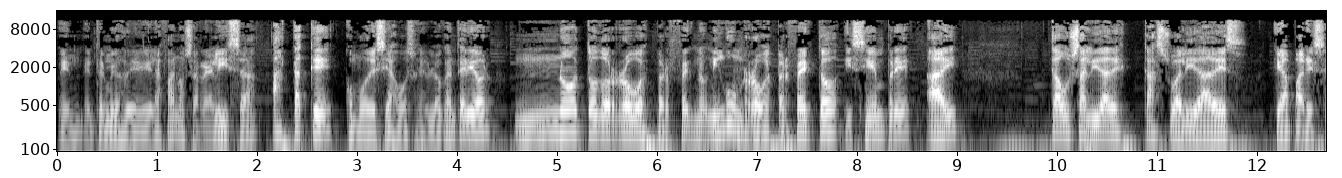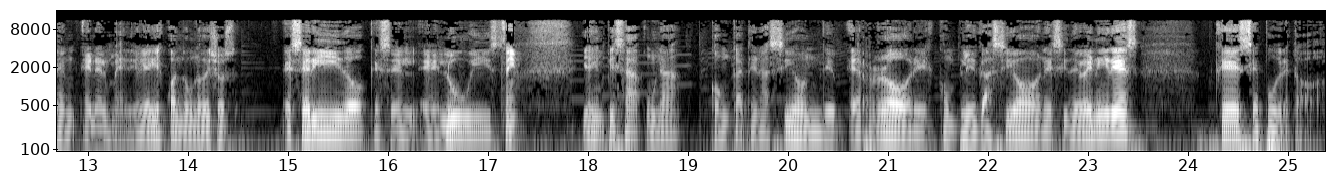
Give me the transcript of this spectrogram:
en, en términos de el afán no se realiza hasta que, como decías vos en el bloque anterior, no todo robo es perfecto, no, ningún robo es perfecto y siempre hay causalidades, casualidades que aparecen en el medio. Y ahí es cuando uno de ellos es herido, que es el eh, Luis. Sí. Y ahí empieza una concatenación de errores, complicaciones y devenires que se pudre todo.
